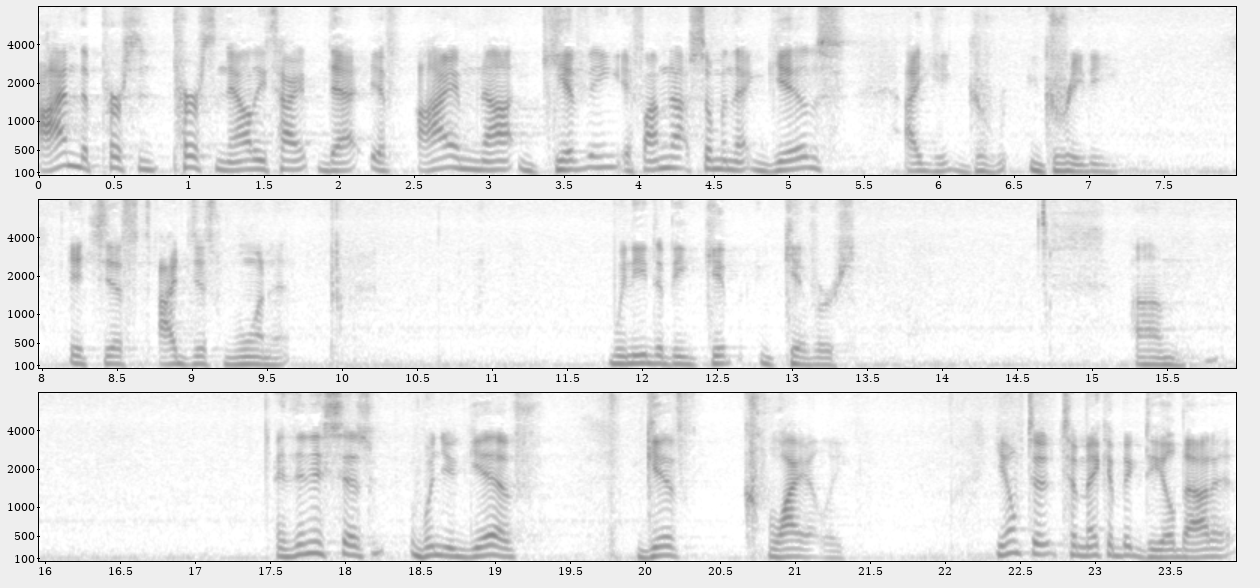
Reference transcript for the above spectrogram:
I'm the person, personality type that if I am not giving, if I'm not someone that gives, I get gr- greedy. It's just, I just want it. We need to be give, givers. Um, and then it says, when you give, give quietly. You don't have to, to make a big deal about it.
